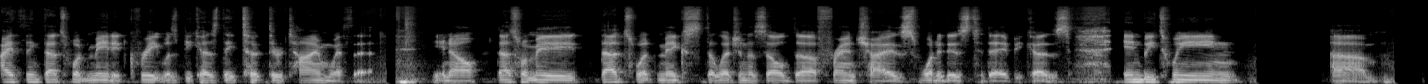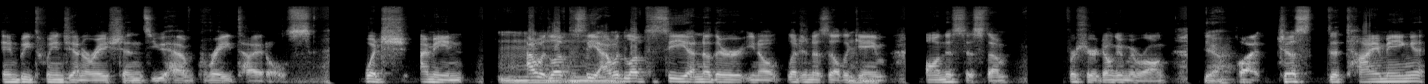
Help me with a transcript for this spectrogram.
I think that's what made it great was because they took their time with it. You know, that's what made that's what makes the Legend of Zelda franchise what it is today because in between um in between generations you have great titles which I mean I would love to see I would love to see another, you know, Legend of Zelda Mhm. game on this system. For sure, don't get me wrong Yeah. but just the timing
